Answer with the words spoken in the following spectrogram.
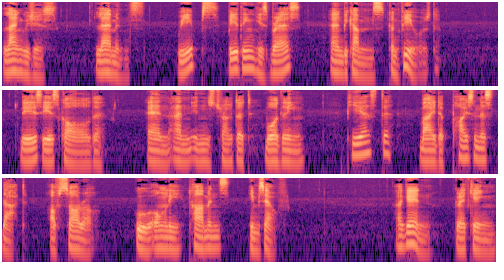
languishes, laments, weeps, beating his breast, and becomes confused. This is called an uninstructed worldling, pierced by the poisonous dart of sorrow, who only torments himself. Again, great king,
